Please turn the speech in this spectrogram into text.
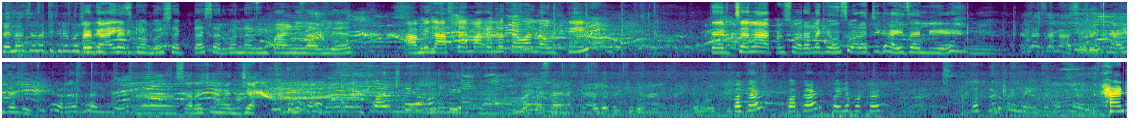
चला चला तिकडे बघू शकता सर्व नवीन पाळणी लावली आहेत. आम्ही लास्ट टाइम आलेलो तेव्हा नव्हती. तर चला आपण स्वराला घेऊन स्वराची घाई झाली आहे. चला चला सराची घाई झाली. खरंच झाली आहे. सराची मज्जा. पकड पकड पहिले पकड. पकड पहिले पकड. हँड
